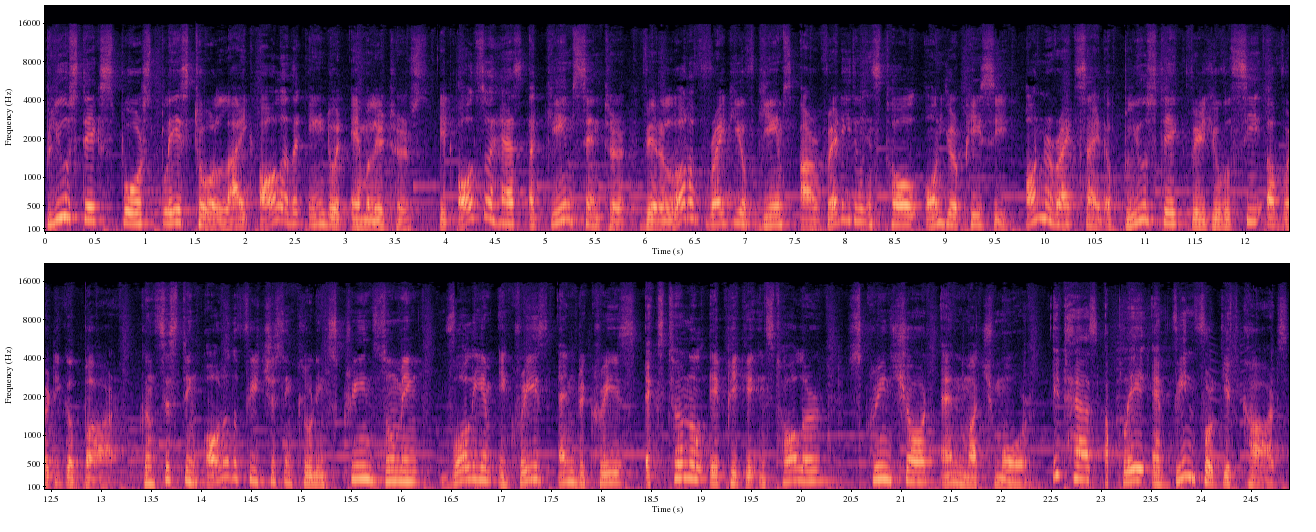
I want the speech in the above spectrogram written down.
BlueStacks sports Play Store like all other Android emulators. It also has a game center where a lot of variety of games are ready to install on your PC. On the right side of BlueStack where you will see a vertical bar consisting all of the features including screen zooming, volume increase and decrease, external APK installer, screenshot and much more. It has a play and win for gift cards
